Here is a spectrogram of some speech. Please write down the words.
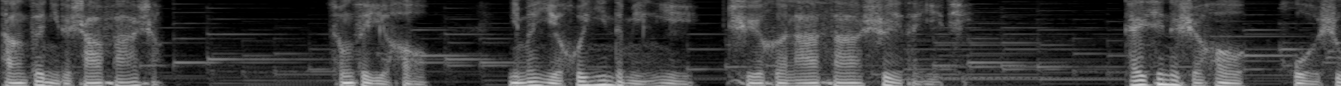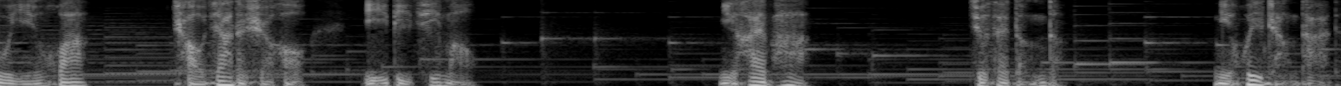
躺在你的沙发上。从此以后，你们以婚姻的名义。吃喝拉撒睡在一起。开心的时候火树银花，吵架的时候一地鸡毛。你害怕，就再等等，你会长大的。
